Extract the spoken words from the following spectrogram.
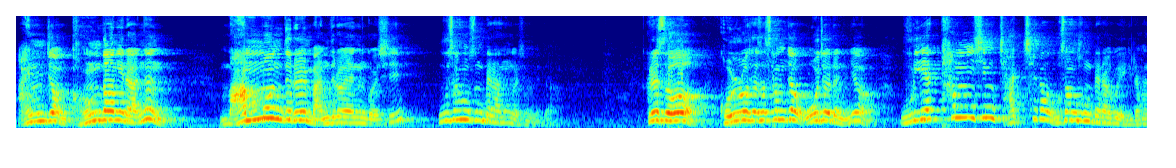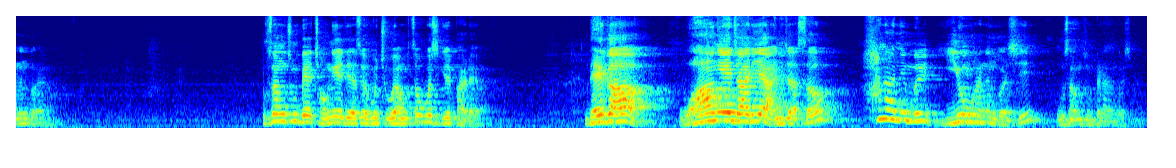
안정, 건강이라는 만몬들을 만들어내는 것이 우상숭배라는 것입니다. 그래서 골로새서 3장 5절은요. 우리의 탐심 자체가 우상숭배라고 얘기를 하는 거예요. 우상숭배의 정의에 대해서 여러분 조회 한번 써보시길 바래요. 내가 왕의 자리에 앉아서 하나님을 이용하는 것이 우상숭배라는 것입니다.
